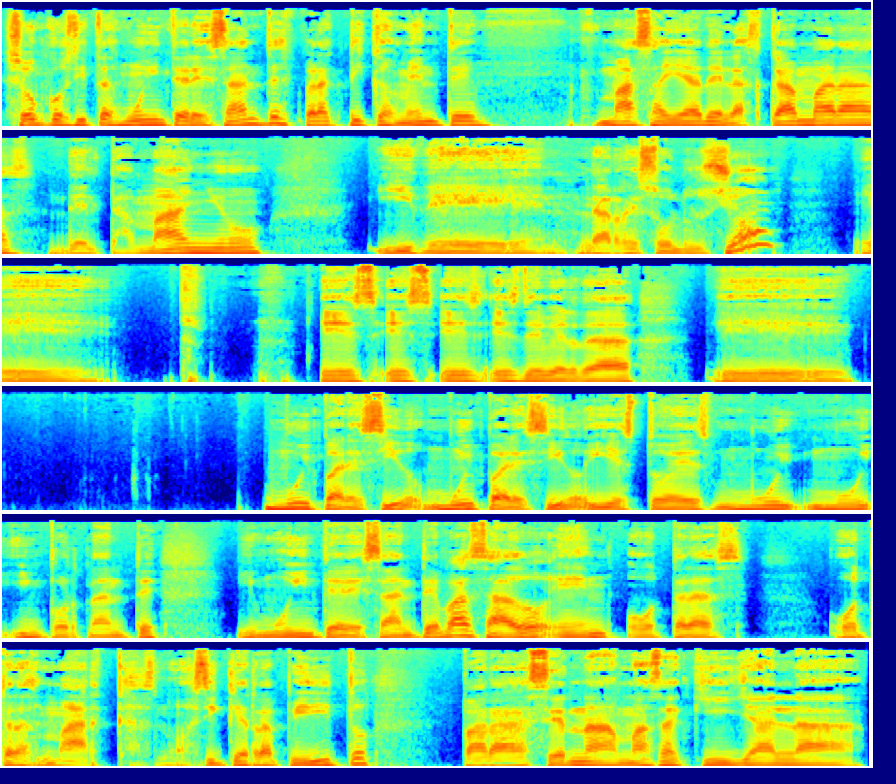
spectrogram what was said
son cositas muy interesantes, prácticamente más allá de las cámaras, del tamaño y de la resolución. Eh, es, es, es, de verdad eh, muy parecido, muy parecido y esto es muy, muy importante y muy interesante basado en otras, otras marcas, ¿no? Así que rapidito para hacer nada más aquí ya la,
